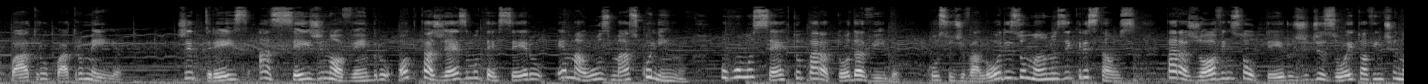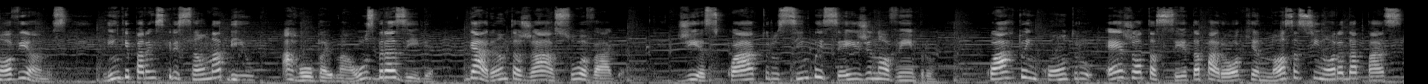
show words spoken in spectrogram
0446. De 3 a 6 de novembro, 83º Emaús Masculino, o rumo certo para toda a vida. Curso de Valores Humanos e Cristãos, para jovens solteiros de 18 a 29 anos. Link para inscrição na bio, arroba Emaús Brasília. Garanta já a sua vaga. Dias 4, 5 e 6 de novembro. Quarto encontro EJC da Paróquia Nossa Senhora da Paz,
